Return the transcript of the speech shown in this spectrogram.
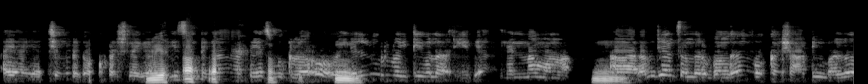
అయ్యా చివరిగా ఒక ప్రశ్న మీ- రీసెంట్గా ఫేస్బుక్లో. నెల్లూరులో ఇటీవల నిన్న మొన్న రంజాన్ సందర్భంగా ఒక షాపింగ్ మాల్లో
